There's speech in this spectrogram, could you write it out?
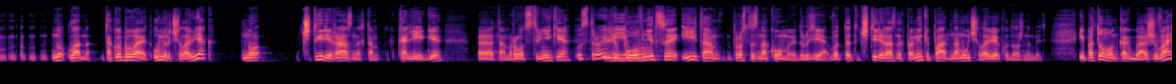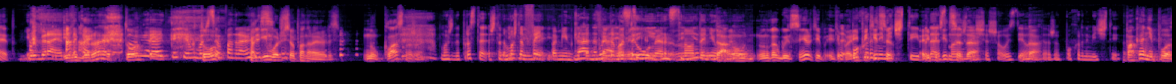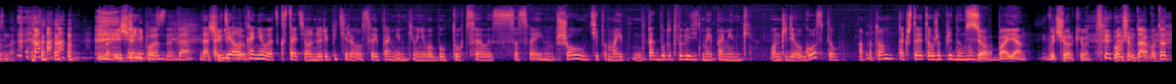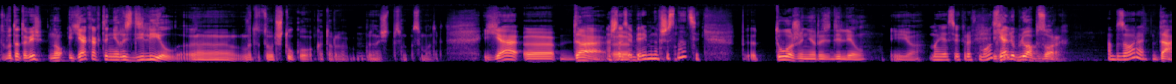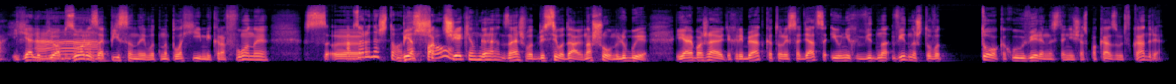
ну, ладно, такое бывает, умер человек, но четыре разных там коллеги, э, там родственники, Устроили любовницы ему... и там просто знакомые, друзья. Вот это четыре разных поминки по одному человеку должны быть. И потом он как бы оживает и выбирает, и выбирает кто, выбирает, кто, больше всего понравились. Каким больше всего понравились. Ну, классно же. Можно просто... Чтобы можно фейк поминки, да, как да, ты умер, но ты не да, умер. Да, ну, ну как бы инсценировать, типа, типа репетиция. мечты, репетиция, да. еще шоу сделать да. тоже. Похороны мечты. Пока не поздно. Еще не поздно, да. Да, так делал Канье кстати, он же репетировал свои поминки. У него был тур целый со своим шоу, типа мои, так будут выглядеть мои поминки. Он же делал госпел, а потом, так что это уже придумали. Все, баян, вычеркиваем. В общем, да, вот, это, вот эта вещь, но я как-то не разделил э, вот эту вот штуку, которую, значит, смотрит. Я, э, да... А что, э, тебя беременна в 16? Тоже не разделил ее. Моя свекровь мозг? Я люблю обзоры. Обзоры? Да, я люблю А-а-а. обзоры, записанные вот на плохие микрофоны. С, э, обзоры на что? Без на факт-чекинга, знаешь, вот без всего, да, на шоу, ну любые. Я обожаю этих ребят, которые садятся, и у них видно, видно, что вот то, какую уверенность они сейчас показывают в кадре,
